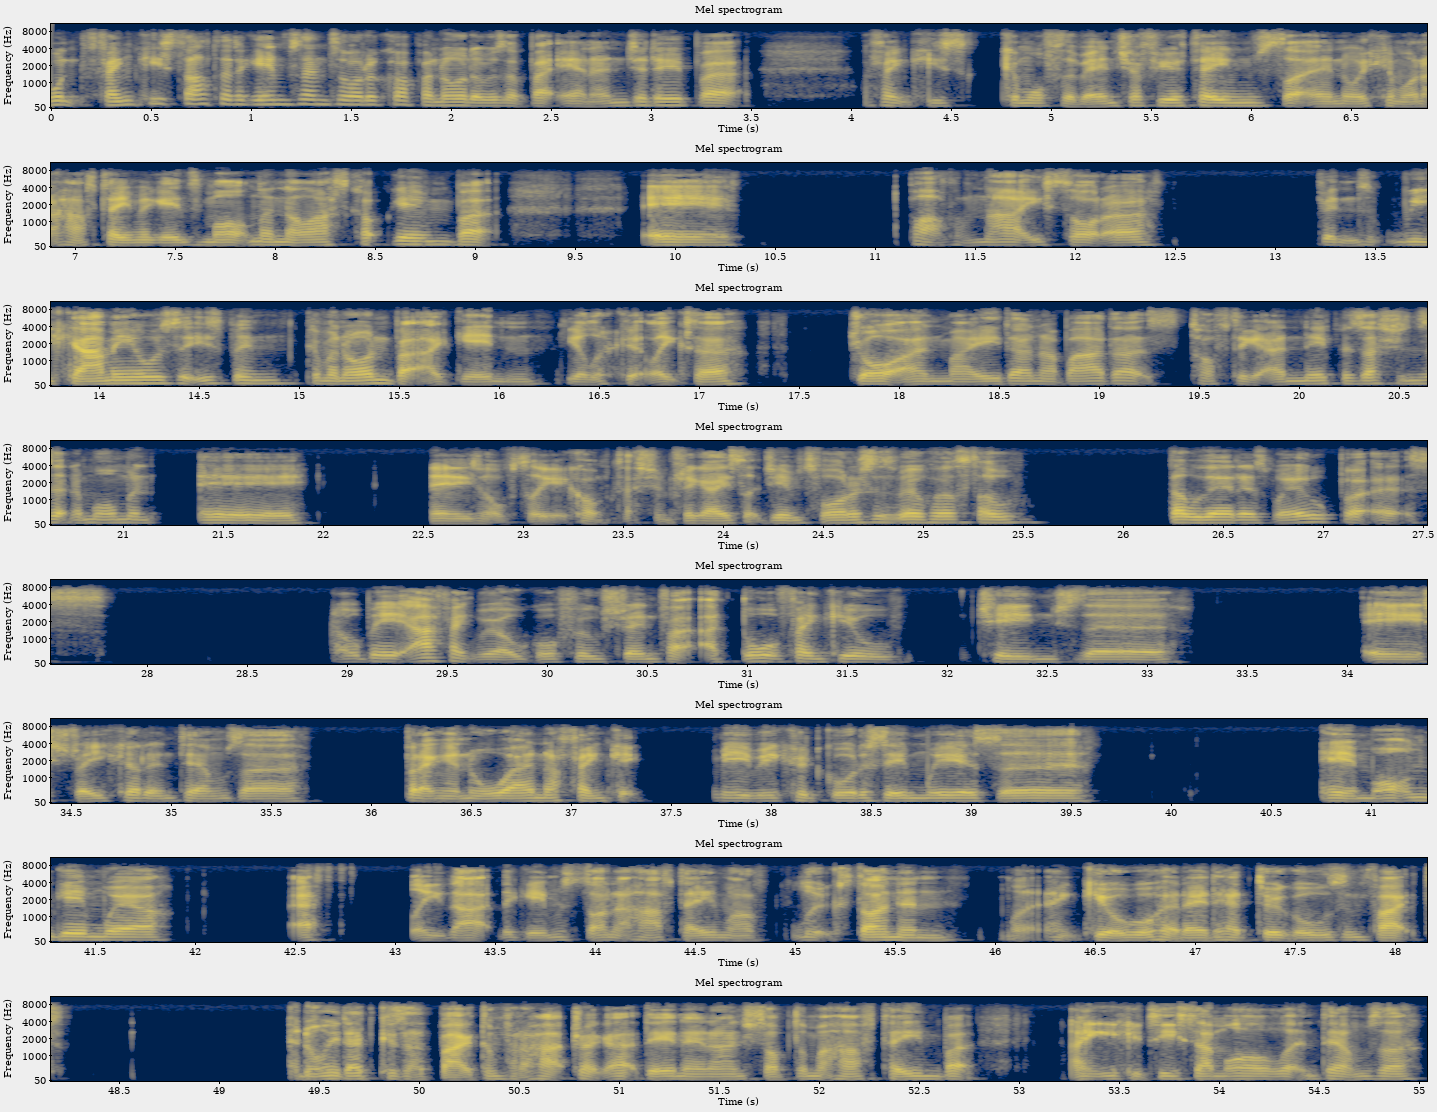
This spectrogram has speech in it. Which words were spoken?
don't think he started a game since World Cup. I know there was a bit of an injury, but I think he's come off the bench a few times. Like, I know he came on at half time against Morton in the last cup game, but uh, apart from that, he's sort of been wee cameos that he's been coming on. But again, you look at like the Jota and Maeda and Abada, it's tough to get in their positions at the moment. Uh, then he's obviously got competition for guys like James Forrest as well, who are still still there as well. But it's it'll be. I think we'll go full strength. I, I don't think he'll change the a uh, striker in terms of bringing Owen. I think it maybe could go the same way as the a Morton game where if like that the game's done at half time or Luke's done and like, I think Kyogo had already had two goals. In fact, I know he did because I'd backed him for a hat trick that day and then I subbed him at half time. But I think you could see similar in terms of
